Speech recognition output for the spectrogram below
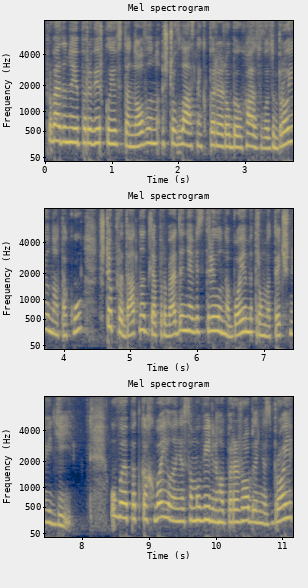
Проведеною перевіркою встановлено, що власник переробив газову зброю на таку, що придатна для проведення відстрілу набоями травматичної дії. У випадках виявлення самовільного перероблення зброї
